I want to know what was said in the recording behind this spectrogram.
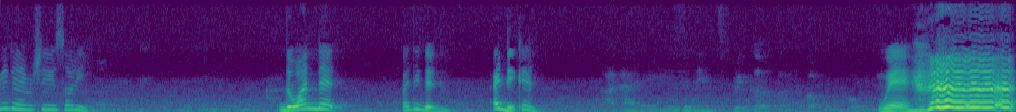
where did I mention his story? The one that I didn't. I did kan? Where?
